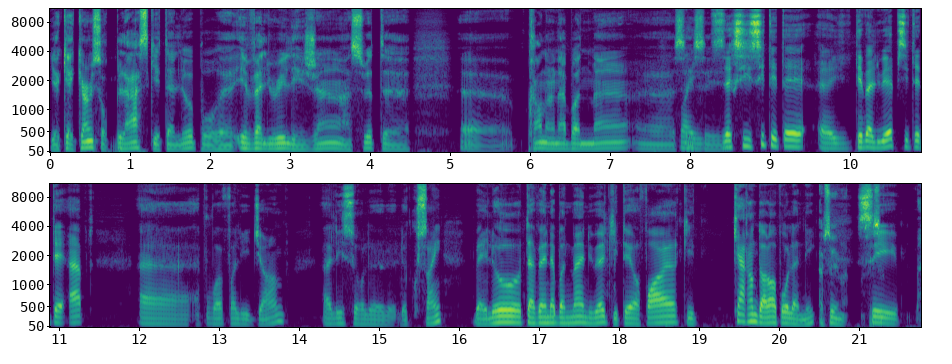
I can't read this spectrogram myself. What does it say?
il y a quelqu'un sur place qui était là pour euh, évaluer les gens. Ensuite, euh, prendre un abonnement. ouais, que si, si tu étais, puis si tu étais apte à, pouvoir faire les jumps, aller sur le, coussin, ben là, tu avais un abonnement annuel qui était offert, qui 40 pour l'année. Absolument. C'est ben,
